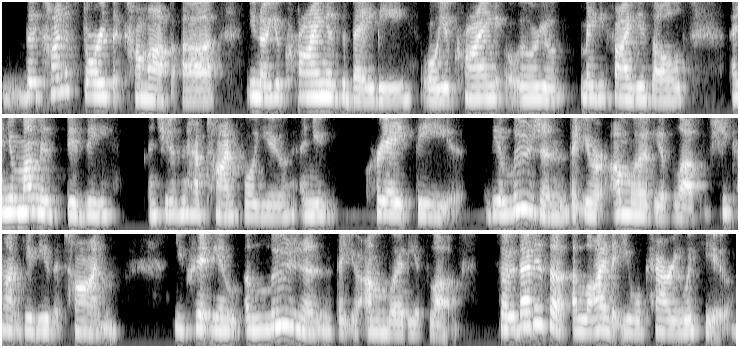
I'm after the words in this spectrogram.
the kind of stories that come up are you know you're crying as a baby or you're crying or you're maybe five years old and your mum is busy and she doesn't have time for you and you create the the illusion that you're unworthy of love. If she can't give you the time you create the illusion that you're unworthy of love. So that is a, a lie that you will carry with you.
